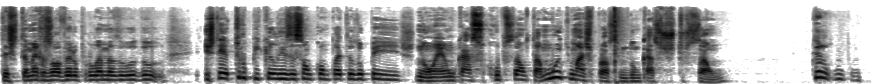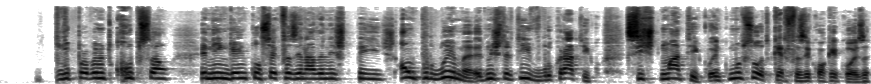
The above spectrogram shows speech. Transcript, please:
Tens de também resolver o problema do, do... Isto é a tropicalização completa do país. Não é um caso de corrupção. Está muito mais próximo de um caso de extorsão do que propriamente corrupção. Ninguém consegue fazer nada neste país. Há um problema administrativo, burocrático, sistemático, em que uma pessoa quer fazer qualquer coisa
